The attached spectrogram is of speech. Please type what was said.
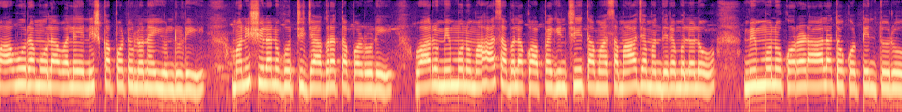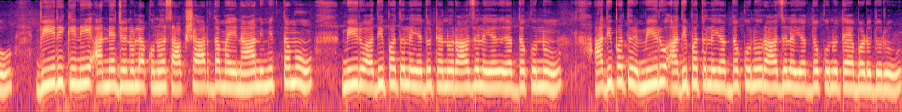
పావురముల వలె నిష్కపటులనై యుండుడి మనుష్యులను గూర్చి జాగ్రత్త పడుడి. వారు మిమ్మును మహాసభలకు అప్పగించి తమ సమాజ మందిరములలో మిమ్మును కొరడాలతో కొట్టింతురు. వీరికిని అన్యజనులకును సాక్షార్థమైన నిమిత్తము మీరు అధిపతుల ఎదుటను రాజుల యొద్దకును అధిపతులు మీరు అధిపతుల యొద్దకును రాజుల యొద్దకును తేబడుదురు.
